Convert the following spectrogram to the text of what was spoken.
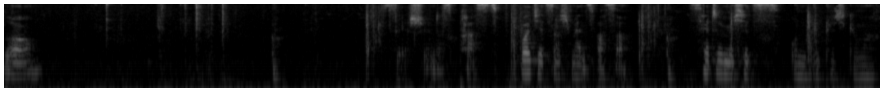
So. Sehr schön, das passt. Ich wollte jetzt nicht mehr ins Wasser. Das hätte mich jetzt unglücklich gemacht.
